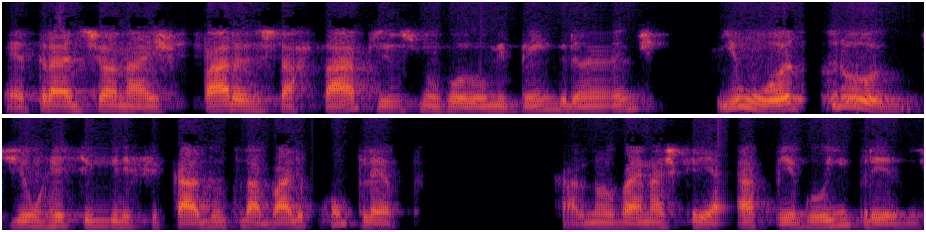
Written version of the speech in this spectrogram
é, tradicionais para as startups, isso num volume bem grande, e um outro de um ressignificado, um trabalho completo. O cara não vai mais criar apego em empresas.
